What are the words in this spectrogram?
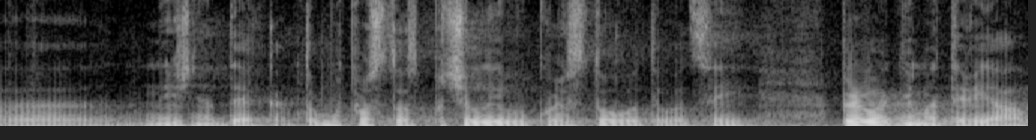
е, нижня дека. Тому просто почали використовувати оцей природний матеріал.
